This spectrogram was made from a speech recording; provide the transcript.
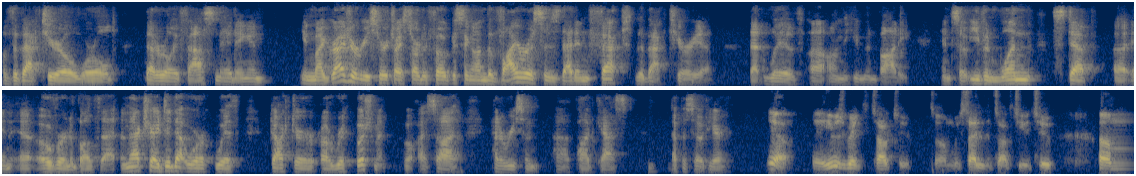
of the bacterial world that are really fascinating. And in my graduate research, I started focusing on the viruses that infect the bacteria that live uh, on the human body. And so even one step uh, in, uh, over and above that. And actually, I did that work with Dr. Uh, Rick Bushman, who I saw had a recent uh, podcast episode here. Yeah, yeah, he was great to talk to. So I'm excited to talk to you too. Um,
